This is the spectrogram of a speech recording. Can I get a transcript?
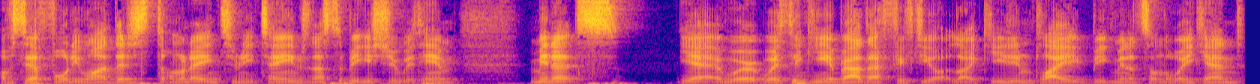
Obviously, at 41, they're just dominating too many teams, and that's the big issue with him. Minutes, yeah, we're, we're thinking about that 50. Like, he didn't play big minutes on the weekend,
